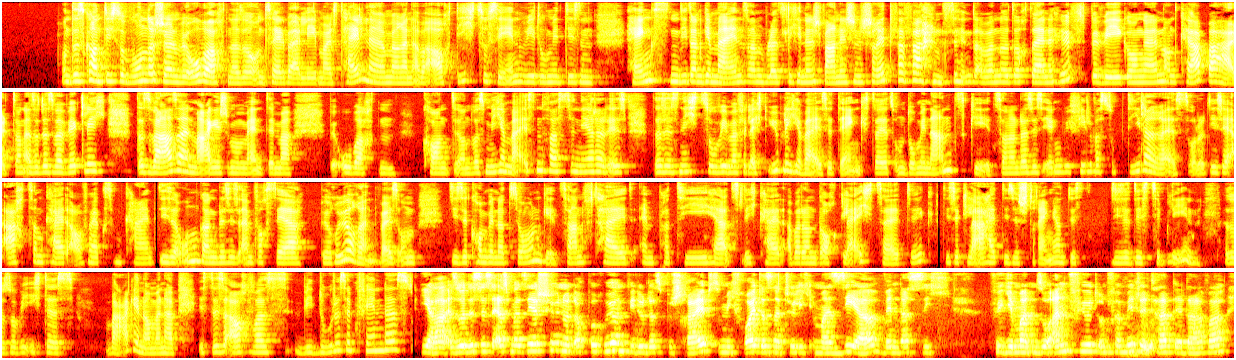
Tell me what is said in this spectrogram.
Und das konnte ich so wunderschön beobachten, also und selber erleben als Teilnehmerin, aber auch dich zu sehen, wie du mit diesen Hengsten, die dann gemeinsam plötzlich in den spanischen Schritt verfallen sind, aber nur durch deine Hüftbewegungen und Körperhaltung. Also das war wirklich, das war so ein magischer Moment, den man beobachten konnte. Und was mich am meisten fasziniert hat, ist, dass es nicht so, wie man vielleicht üblicherweise denkt, da jetzt um Dominanz geht, sondern dass es irgendwie viel was Subtileres oder diese Achtsamkeit, Aufmerksamkeit, dieser Umgang, das ist einfach sehr berührend, weil es um diese Kombination geht, Sanftheit, Empathie, Herzlichkeit, aber dann doch gleichzeitig diese Klarheit, diese Strenge und diese Disziplin. Also so wie ich das wahrgenommen habe. Ist das auch was, wie du das empfindest? Ja, also das ist erstmal sehr schön und auch berührend, wie du das beschreibst. Und mich freut das natürlich immer sehr, wenn das sich für jemanden so anfühlt und vermittelt hat, der da war.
